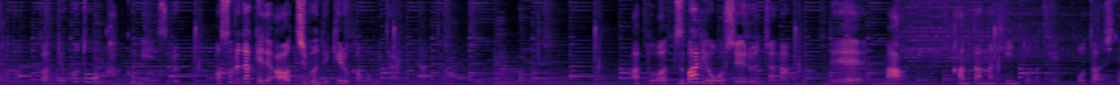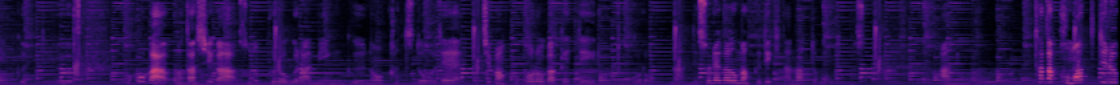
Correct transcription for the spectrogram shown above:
となのかっていうことを確認する、まあ、それだけであ自分できるかもみたいになったり。あとはズバリを教えるんじゃなくってまあ簡単なヒントだけを出していくっていう。ここが私がそのプログラミングの活動で一番心がけているところなんでそれがうまくできたなと思ってます。あのただ困ってるっ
